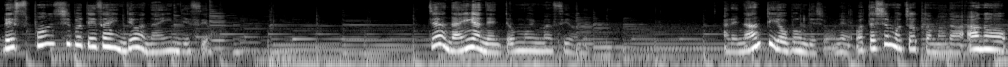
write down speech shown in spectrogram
レスポンシブデザインではないんですよ。じゃあなんやねんって思いますよね。あれなんて呼ぶんでしょうね。私もちょっとまだあの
